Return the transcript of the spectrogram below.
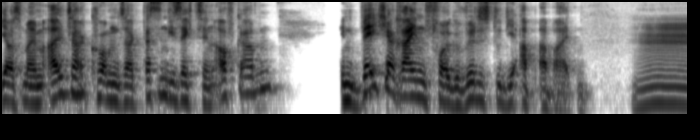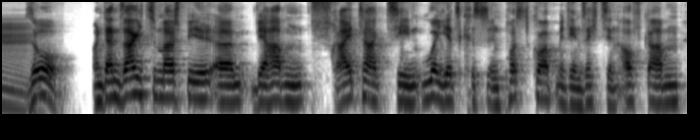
die aus meinem Alltag kommen, sagt, das sind die 16 Aufgaben. In welcher Reihenfolge würdest du die abarbeiten? Mm. So, und dann sage ich zum Beispiel, ähm, wir haben Freitag 10 Uhr, jetzt kriegst du den Postkorb mit den 16 Aufgaben.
